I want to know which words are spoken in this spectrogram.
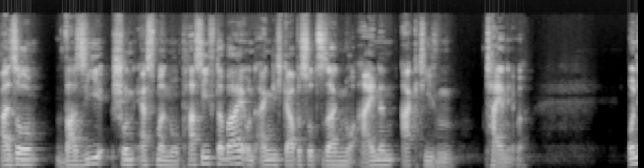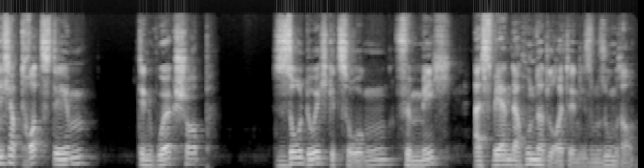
Also war sie schon erstmal nur passiv dabei und eigentlich gab es sozusagen nur einen aktiven Teilnehmer. Und ich habe trotzdem den Workshop so durchgezogen für mich, als wären da 100 Leute in diesem Zoom-Raum.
